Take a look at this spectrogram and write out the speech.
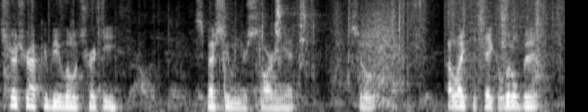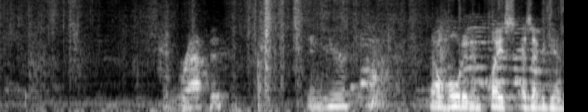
Stretch wrap can be a little tricky especially when you're starting it. So I like to take a little bit and wrap it in here. That'll hold it in place as I begin.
